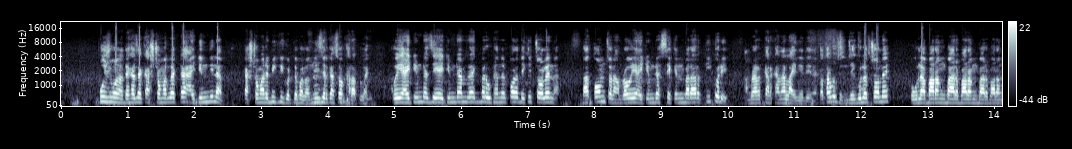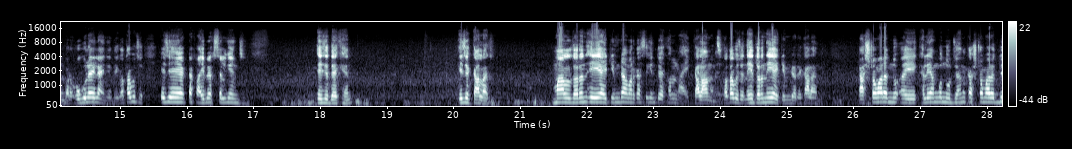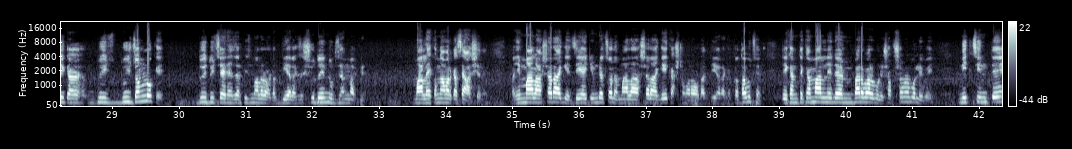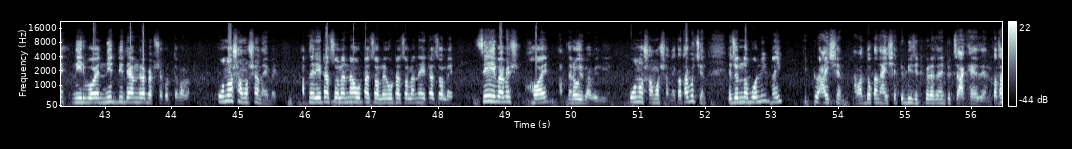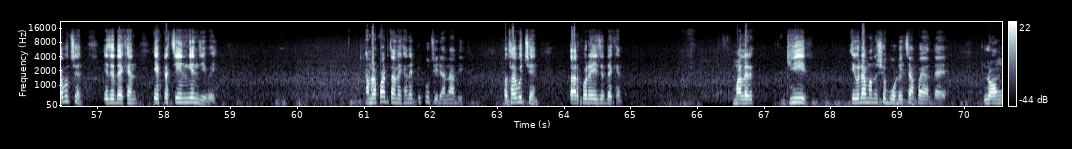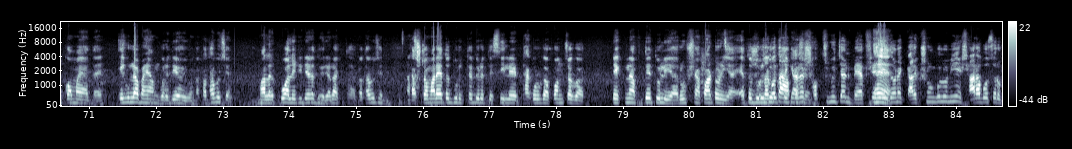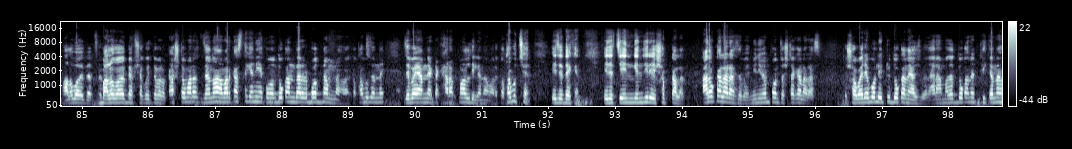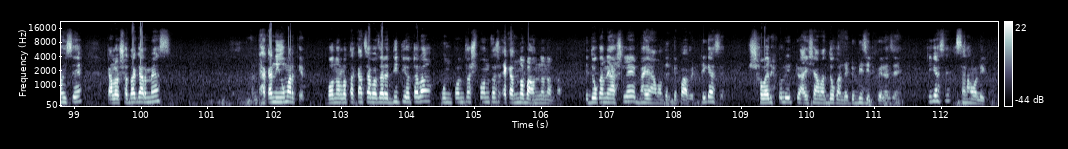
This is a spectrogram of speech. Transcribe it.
বুঝব না। দেখা যায় কাস্টমারের একটা আইটেম দিলাম কাস্টমারে বিক্রি করতে পারলাম নিজের কাছেও খারাপ লাগে। ওই আইটেমটা যে আইটেমটা আমরা একবার উঠানোর পরে দেখি চলে না। বা কম চলে, আমরা ওই আইটেমটা সেকেন্ড বার আর কি করি? আমরা আর কারখানা লাইনে দিই না। কথা বলছেন যেগুলো চলে, ওগুলা বারংবার বারংবার বারংবার ওগুলাই লাইনে দিই। কথা বলছেন এই যে একটা ফাইভ এক্সেল গেঞ্জি, এই যে দেখেন, এই যে কালার মাল ধরেন এই আইটেমটা আমার কাছে কিন্তু এখন নাই কালার নাই। কথা বলছেন এই ধরনের এই আইটেমটা কালার নেই। কাস্টমারের খালি আমাকে নুরজাহান কাস্টমারের দুই দুই দুইজন লোকে দুই দুই চার হাজার পিস মালের অর্ডার দিয়ে রাখছে, শুধুই নুরজাহান মার্কেট মাল এখনও আমার কাছে আসে না মানে মাল আসার আগে, যে আইটেমটা চলে, মাল আসার আগে কাস্টমার অর্ডার দিয়ে রাখে কথা বুঝছেন? এখান থেকে মাল নিলে আমি বারবার বলি, সবসময় বলি ভাই, নিশ্চিন্তে, নির্ভয়ে, নির্দ্বিধায় আমরা ব্যবসা করতে পারো কোনো সমস্যা নাই ভাই। আপনার এটা চলে না, ওটা চলে ওটা চলে না, এটা চলে, যেইভাবে হয় আপনারা ওইভাবে নিয়ে কোনো সমস্যা নেই। কথা বুঝছেন? এজন্য বলি ভাই, একটু আইসেন। আমার দোকান আইসে একটু ভিজিট করে যান, একটু চা খেয়ে যান। কথা বুঝছেন? এই যে দেখেন, একটা চেন গেঞ্জি ভাই। আমরা পারতাম এখানে একটু কুচিটা না দিতে। কথা বুঝছেন? তারপরে এই যে দেখেন মালের ঘির এগুলা মানুষের বডি চাপায়া দেয় লং কমায়া দেয় এগুলা ভাই আম করে দিয়ে হইব না। কথা বুঝছেন? মালের কোয়ালিটিটা ধরে রাখতে হয়। কথা বুঝছেন? কাস্টমার এত দূরতে দূরতে সিলেট ঠাকুরগাঁও পঞ্চগড় টেকনাফ তেতুলিয়া রূপসা পাটুরিয়া এত দূর দূর থেকে আসে। সবসময় চান ব্যবসা হ্যাঁ। এই ধরনের কালেকশনগুলো নিয়ে সারা বছর ভালোভাবে ব্যবসা ভালোভাবে ব্যবসা করতে পারো। কাস্টমার যেন আমার কাছ থেকে নিয়ে কোনো দোকানদারের বদনাম না হয়। কথা বুঝেন যে ভাই আপনি একটা খারাপ মাল দিলেন আমার। কথা বুঝছেন? এই যে দেখেন এই যে চেইন গেঞ্জির এইসব কালার আরও কালার আছে ভাই মিনিমাম পঞ্চাশটা কালার আছে। তো সবাই বলে একটু দোকানে আসবেন। আর আমাদের দোকানের ঠিকানা হয়েছে কালো সাদা garments Dhaka new market Banalata কাঁচা বাজারের দ্বিতীয় তলা উনপঞ্চাশ পঞ্চাশ একান্ন বাহান্ন নাম্বার। এই দোকানে আসলে ভাই আমাদেরকে পাবেন, ঠিক আছে? সবাই হলে একটু আইসা আমার দোকানটা একটু ভিজিট করে যায়, ঠিক আছে? আসসালামু আলাইকুম।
